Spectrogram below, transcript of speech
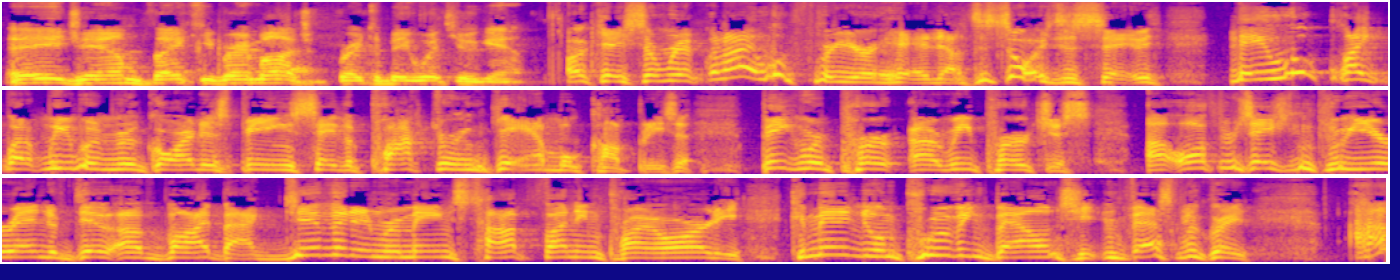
Hey, Jim. Thank you very much. Great to be with you again. Okay, so Rick, when I look for your handouts, it's always the same. They look like what we would regard as being, say, the Procter and Gamble companies, a big uh, repurchase, uh, authorization through year end of, di- of buyback, dividend remains top funding priority, committed to improving balance sheet, investment grade. How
